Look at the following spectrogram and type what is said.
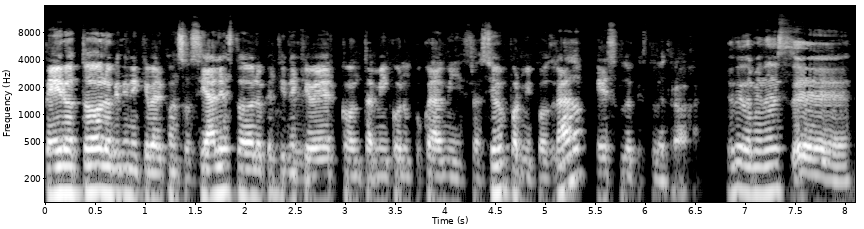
pero todo lo que tiene que ver con sociales, todo lo que tiene que ver con también con un poco de administración por mi posgrado, eso es lo que estuve trabajando. Yo que también es eh,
